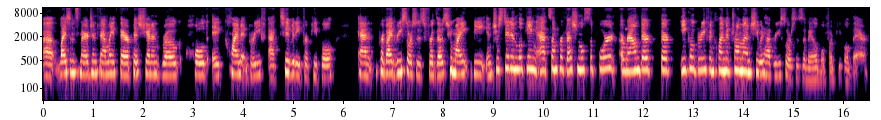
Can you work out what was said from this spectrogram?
uh, licensed marriage and family therapist Shannon Rogue hold a climate grief activity for people and provide resources for those who might be interested in looking at some professional support around their their eco grief and climate trauma and she would have resources available for people there.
